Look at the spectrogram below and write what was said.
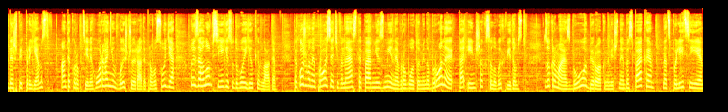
держпідприємств, антикорупційних органів, вищої ради правосуддя, ну і загалом всієї судової гілки влади. Також вони просять внести певні зміни в роботу Міноборони та інших силових відомств, зокрема СБУ, бюро економічної безпеки, Нацполіції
